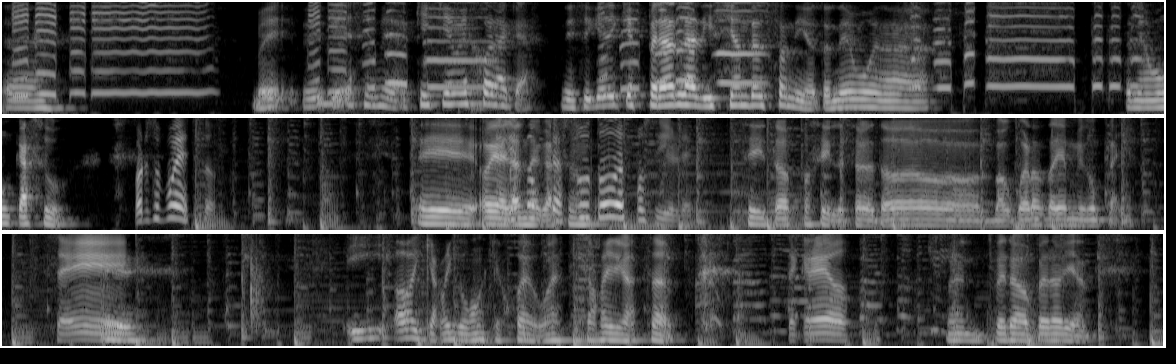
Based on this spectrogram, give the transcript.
Eh, ve, ve, mira, ¿qué, ¿qué mejor acá? Ni siquiera hay que esperar la edición del sonido. Tenemos una teníamos un kazoo. Por supuesto. Eh, oye, hablando de kazoo. todo es posible. Sí, todo es posible, sobre todo me acuerdo todavía en mi cumpleaños. Sí. Eh, y, ay, qué rico con este juego, este está cansado. Te creo. pero, pero bien.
